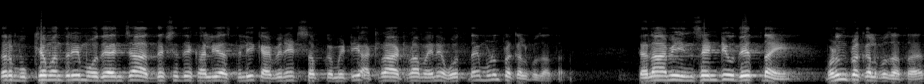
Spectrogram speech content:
तर मुख्यमंत्री मोद्यांच्या अध्यक्षतेखाली असलेली कॅबिनेट सब कमिटी अठरा अठरा महिने होत नाही म्हणून प्रकल्प जातात. त्यांना आम्ही इन्सेंटिव्ह देत नाही म्हणून प्रकल्प जातात.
